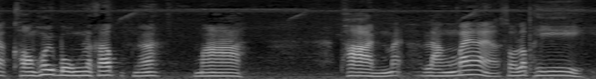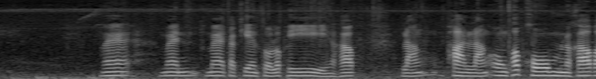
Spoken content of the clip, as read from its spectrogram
จากคลองห้วยบุงนะครับนะ มา ผ่านแม่หลังแม่โสระพี แม่แม่แม่ตะเคียนโสระพีนะครับ หลังผ่านหลังองค์พระพรหมนะครับ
